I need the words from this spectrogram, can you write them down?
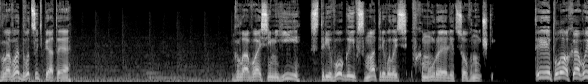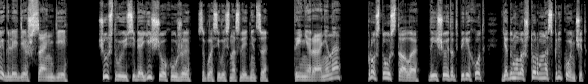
Глава 25. Глава семьи с тревогой всматривалась в хмурое лицо внучки. «Ты плохо выглядишь, Санди». «Чувствую себя еще хуже», — согласилась наследница. «Ты не ранена?» «Просто устала, да еще этот переход, я думала, шторм нас прикончит».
